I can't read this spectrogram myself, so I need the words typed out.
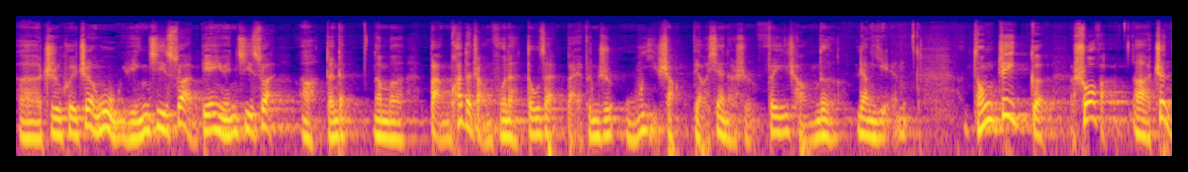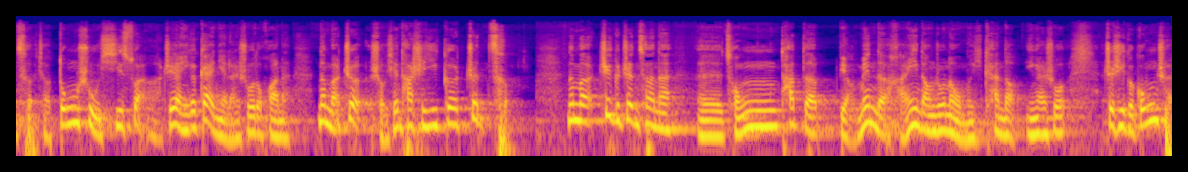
呃智慧政务、云计算、边缘计算啊等等。那么板块的涨幅呢，都在百分之五以上，表现呢是非常的亮眼。从这个说法啊，政策叫东数西算啊，这样一个概念来说的话呢，那么这首先它是一个政策。那么这个政策呢，呃，从它的表面的含义当中呢，我们可以看到，应该说这是一个工程。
